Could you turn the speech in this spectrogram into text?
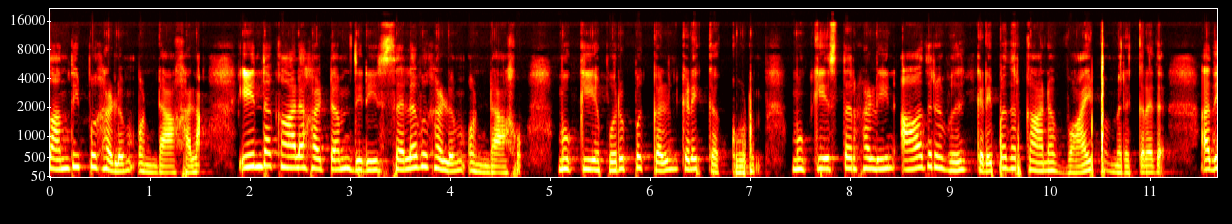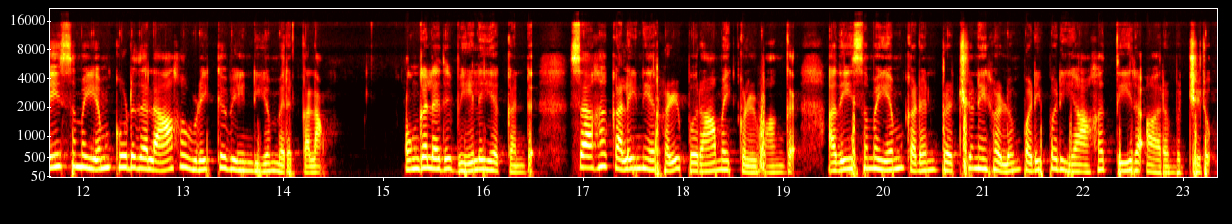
சந்திப்புகளும் உண்டாகலாம். இந்த காலகட்டம் திடீர் செலவுகளும் உண்டாகும். முக்கிய பொறுப்புகள் கிடைக்கக்கூடும். முக்கியஸ்தர்களின் ஆதரவு கிடைப்பதற்கான வாய்ப்பும் இருக்கிறது. அதே சமயம் கூடுதலாக உழைக்க வேண்டியும் இருக்கலாம். உங்களது வேலையை கண்டு சக கலைஞர்கள் பொறாமை கொள்வாங்க அதே சமயம் கடன் பிரச்சனைகளும் படிப்படியாக தீர ஆரம்பிச்சிடும்.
